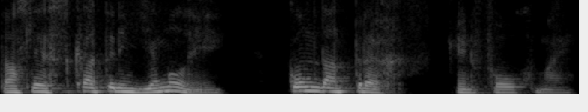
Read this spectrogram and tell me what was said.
dan sal jy skat in die hemel hê. Kom dan terug en volg my."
